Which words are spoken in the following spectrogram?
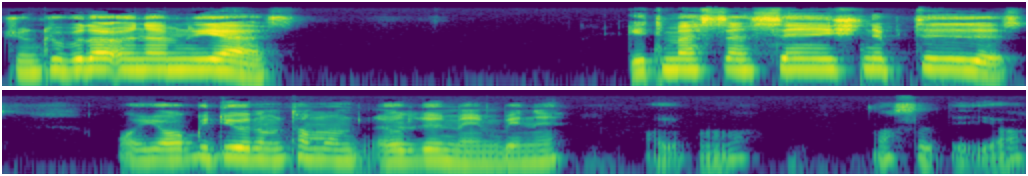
Çünkü bu da önemli yer. Gitmezsen senin işini bitiririz. Ay ya gidiyorum tamam öldürmeyin beni. Ay bu nasıl biri ya?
